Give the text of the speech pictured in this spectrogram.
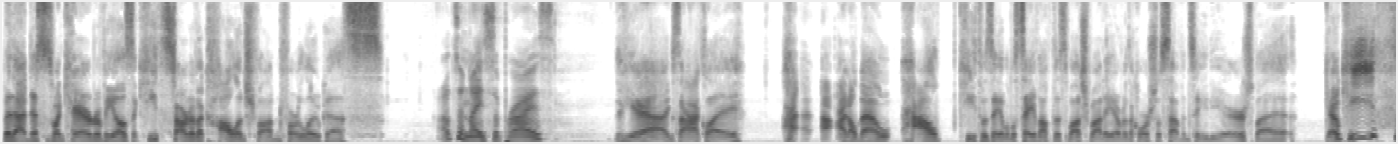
But then this is when Karen reveals that Keith started a college fund for Lucas. That's a nice surprise. Yeah, exactly. I, I don't know how Keith was able to save up this much money over the course of 17 years, but go Keith!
